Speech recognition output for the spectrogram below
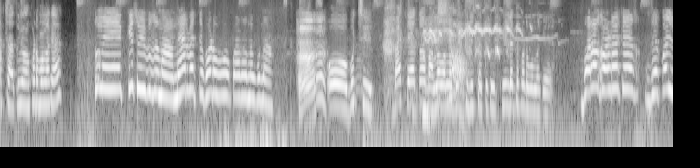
আচ্ছা তুমি আমার ফটো মারলা কে? তুমি কিছুই বুঝো না মেয়ের বাড়িতে ফটো পাঠানো না। ও বুঝছি। বাইতে এত ভালো ভালো বুদ্ধি তুমি ফিল্টারতে ফটো কে? বড় ঘরটাকে যে করল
